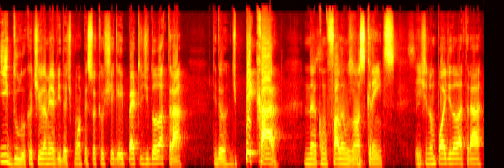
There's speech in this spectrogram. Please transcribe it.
ídolo que eu tive na minha vida, tipo uma pessoa que eu cheguei perto de idolatrar, entendeu? De pecar, né? como falamos nós crentes. A gente não pode idolatrar,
